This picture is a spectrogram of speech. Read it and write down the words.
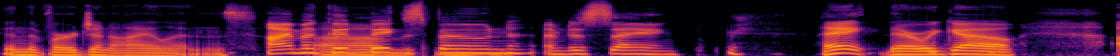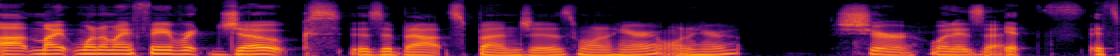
in the Virgin Islands. I'm a good big Um, spoon. I'm just saying. Hey, there we go. Uh, my one of my favorite jokes is about sponges. Want to hear it? Want to hear it? Sure. What is it? It's it's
